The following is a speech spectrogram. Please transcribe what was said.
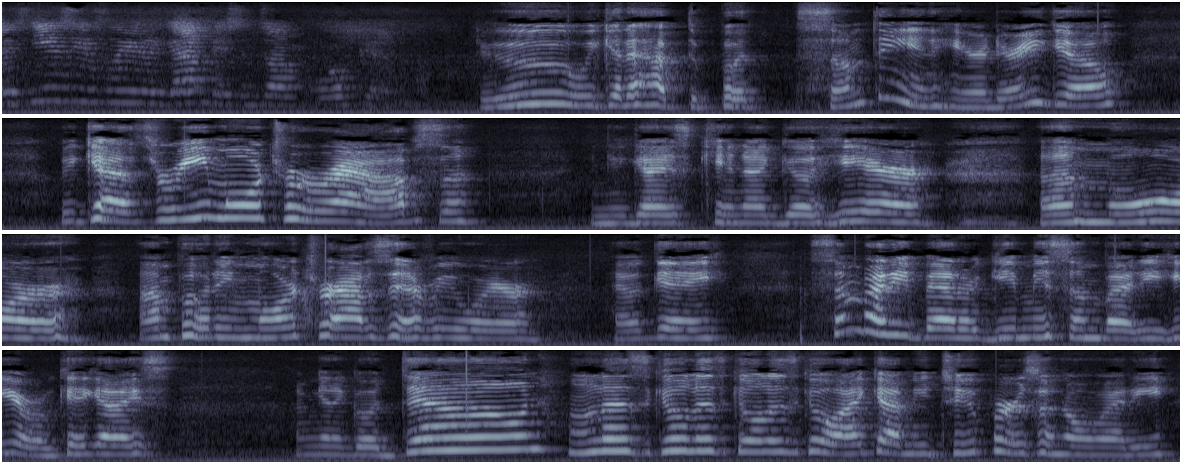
it's easy for you to get me since I'm broken. Ooh, we gotta have to put something in here. There you go. We got three more traps. And you guys cannot uh, go here. Um, more. I'm putting more traps everywhere. Okay. Somebody better give me somebody here, okay, guys? I'm gonna go down. Let's go, let's go, let's go. I got me two person already,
